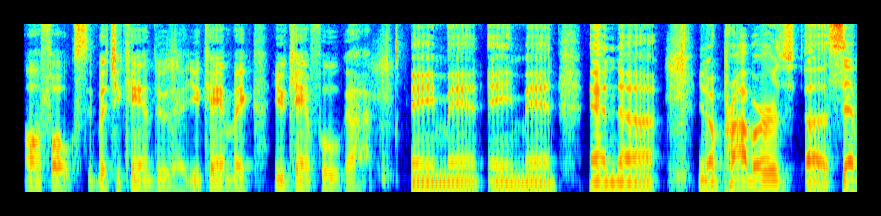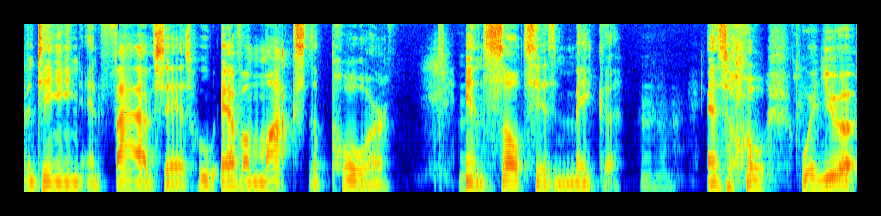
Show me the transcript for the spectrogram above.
on folks, but you can't do that. You can't make you can't fool God. Amen. Amen. And uh, you know, Proverbs uh, 17 and 5 says, Whoever mocks the poor mm-hmm. insults his maker. Mm-hmm. And so when you're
